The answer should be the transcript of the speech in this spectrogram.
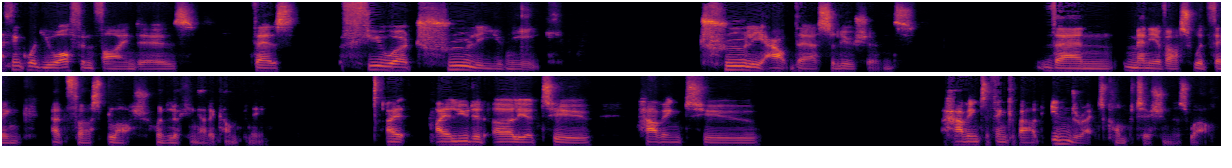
I think what you often find is there's fewer truly unique, truly out there solutions than many of us would think at first blush when looking at a company. I, I alluded earlier to having to having to think about indirect competition as well.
